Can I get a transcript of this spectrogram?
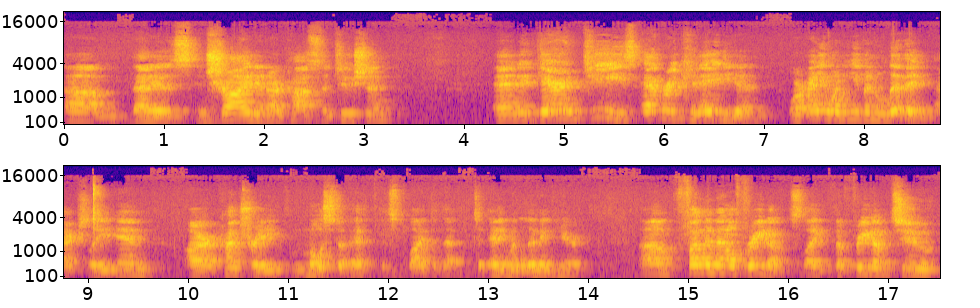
um, that is enshrined in our Constitution, and it guarantees every Canadian, or anyone even living actually in our country, most of it is applied to, that, to anyone living here, um, fundamental freedoms, like the freedom to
